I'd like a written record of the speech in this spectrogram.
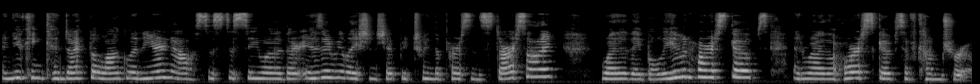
and you can conduct the log linear analysis to see whether there is a relationship between the person's star sign, whether they believe in horoscopes, and whether the horoscopes have come true.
